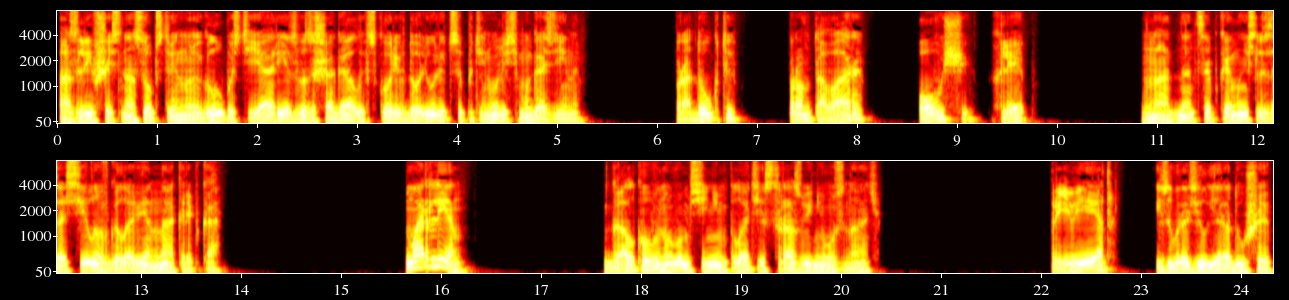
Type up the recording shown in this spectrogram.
Озлившись на собственную глупость, я резво зашагал, и вскоре вдоль улицы потянулись магазины. Продукты, промтовары, овощи, хлеб. Но одна цепкая мысль засела в голове накрепко. «Марлен!» Галку в новом синем платье сразу и не узнать. «Привет!» — изобразил я радушие.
